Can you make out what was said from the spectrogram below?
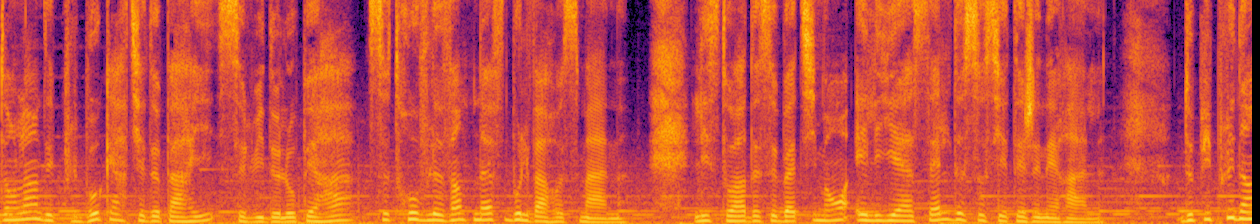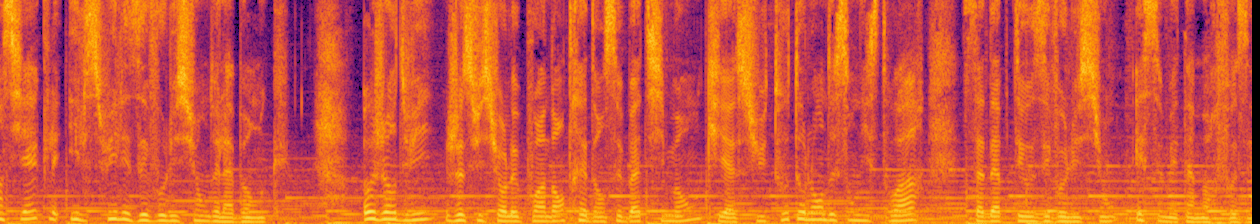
Dans l'un des plus beaux quartiers de Paris, celui de l'Opéra, se trouve le 29 boulevard Haussmann. L'histoire de ce bâtiment est liée à celle de Société Générale. Depuis plus d'un siècle, il suit les évolutions de la banque. Aujourd'hui, je suis sur le point d'entrer dans ce bâtiment qui a su tout au long de son histoire s'adapter aux évolutions et se métamorphoser.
